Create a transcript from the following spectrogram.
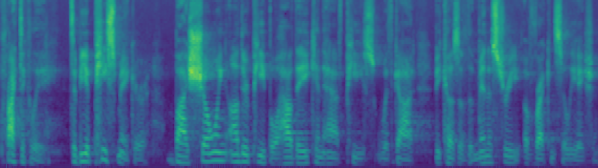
practically to be a peacemaker by showing other people how they can have peace with God because of the ministry of reconciliation.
